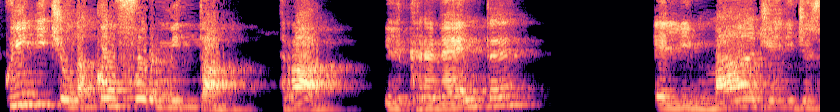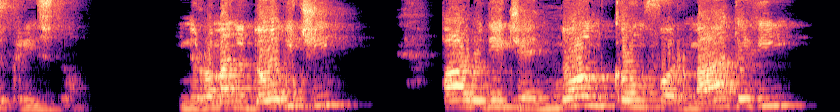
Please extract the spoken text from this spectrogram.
Quindi c'è una conformità tra il credente e l'immagine di Gesù Cristo. In Romani 12 Paolo dice non conformatevi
